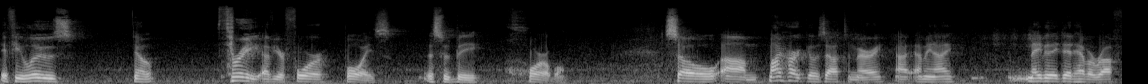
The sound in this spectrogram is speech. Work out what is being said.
if you lose you know three of your four boys this would be horrible so um, my heart goes out to Mary. I, I, mean, I maybe they did have a rough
